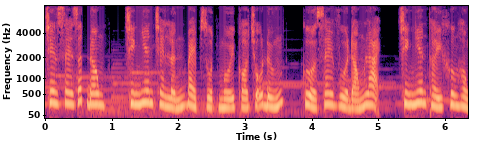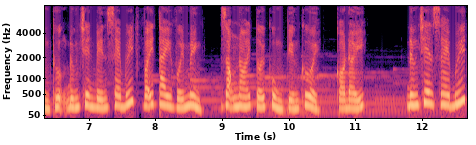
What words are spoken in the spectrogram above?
Trên xe rất đông, Trình Nhiên chen lấn bẹp ruột mới có chỗ đứng, cửa xe vừa đóng lại, Trình Nhiên thấy Khương Hồng Thượng đứng trên bến xe buýt vẫy tay với mình, giọng nói tới cùng tiếng cười, có đấy. Đứng trên xe buýt,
